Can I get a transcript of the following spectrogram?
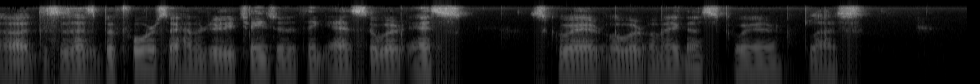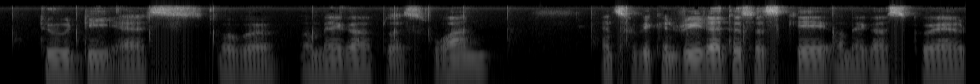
uh, this is as before, so I haven't really changed anything. S over S square over omega square plus 2ds over omega plus 1. And so we can rewrite this as k omega square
